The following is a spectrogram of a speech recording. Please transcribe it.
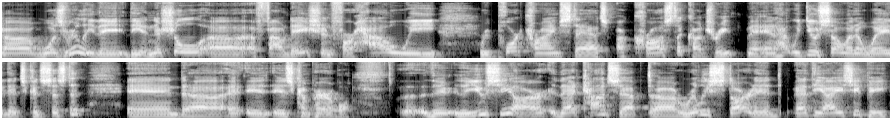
uh, was really the, the initial uh, foundation for how we report crime stats across the country and how we do so in a way that's consistent and uh, is comparable the, the UCR, that concept uh, really started at the IACP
